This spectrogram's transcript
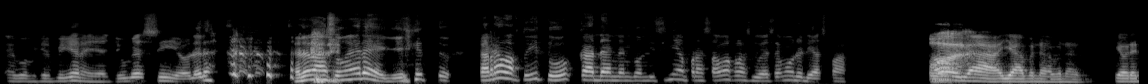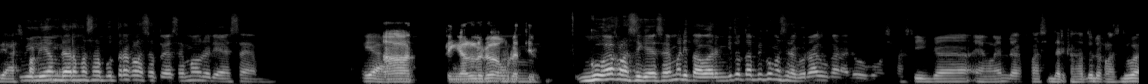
ya gue pikir-pikir ya juga sih ya udah dah Ya udah langsung aja deh gitu karena waktu itu keadaan dan kondisinya Prastawa kelas 2 SMA udah di aspal Oh Wah. iya, iya benar-benar. Ya udah di aspal. William Dharma Saputra kelas 1 SMA udah di SM. Iya. Ah, tinggal lu doang Hmm. berarti. Gua kelas 3 SMA ditawarin gitu tapi gua masih ragu-ragu kan. Aduh, gua masih kelas 3, yang lain udah kelas dari kelas 1 udah kelas 2.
